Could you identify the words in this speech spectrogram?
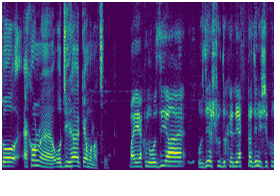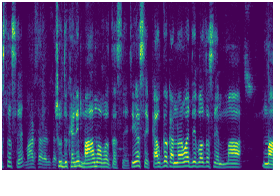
তো এখন আহ, ওজিহা কেমন আছে? ভাই এখন ওজিয়া ওজিয়া শুধু খালি একটা জিনিসই খুঁজতেছে। শুধু খালি মা মা বলতেছে ঠিক আছে? কালকে কান্নার মধ্যে বলতেছে মা মা।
